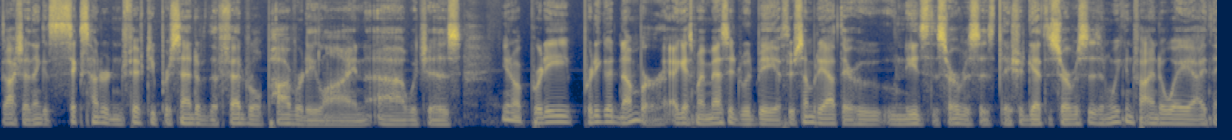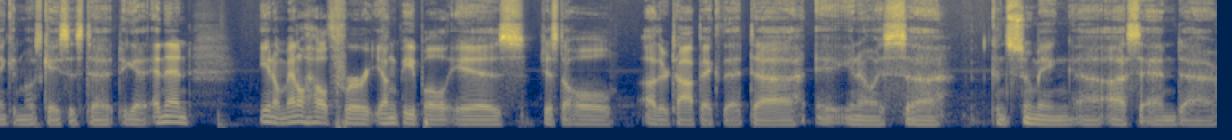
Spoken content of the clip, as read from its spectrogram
gosh, I think it's 650% of the federal poverty line, uh, which is you know, a pretty pretty good number. I guess my message would be if there's somebody out there who, who needs the services, they should get the services, and we can find a way. I think in most cases to to get it. And then, you know, mental health for young people is just a whole other topic that uh, you know is uh, consuming uh, us and uh,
